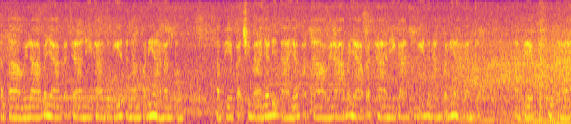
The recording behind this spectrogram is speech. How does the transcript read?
ตตาเวลาปยาปัจานิกาตุกิยตนังปริหารันตุตเพปัจฉิมายานิตายะตตาเวลาปยาปัจานิกาตุกิยตนังปริหารันตุตเพปุตตล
